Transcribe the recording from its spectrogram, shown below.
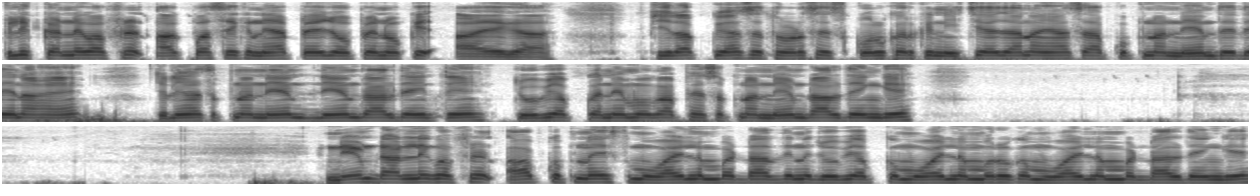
क्लिक करने के बाद फ्रेंड आपके पास एक नया पेज ओपन होकर आएगा। फिर आपको यहाँ से थोड़ा सा स्क्रॉल करके नीचे आ जाना यहाँ से आपको अपना नेम दे देना है। चलिए यहाँ से अपना नेम नेम डाल देते हैं। जो भी आपका नेम होगा फिर अपना नेम डाल देंगे। नेम डालने के बाद फ्रेंड आपको अपना इस मोबाइल नंबर डाल देना। जो भी आपका मोबाइल नंबर होगा मोबाइल नंबर डाल देंगे।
